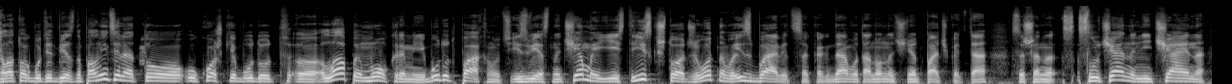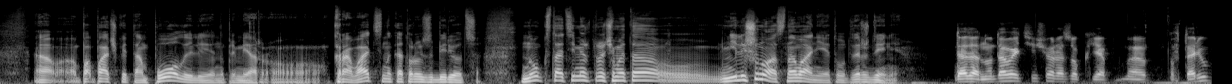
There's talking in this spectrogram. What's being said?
лоток будет без наполнителя, то у кошки будут а, лапы мокрыми и будут пахнуть известно чем, и есть риск, что от животного избавиться, когда вот оно начнет пачкать пачкать, да, совершенно случайно, нечаянно а, пачкать там пол или, например, кровать, на которую заберется. Ну, кстати, между прочим, это не лишено основания, это утверждение. Да-да, ну давайте еще разок я э, повторю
